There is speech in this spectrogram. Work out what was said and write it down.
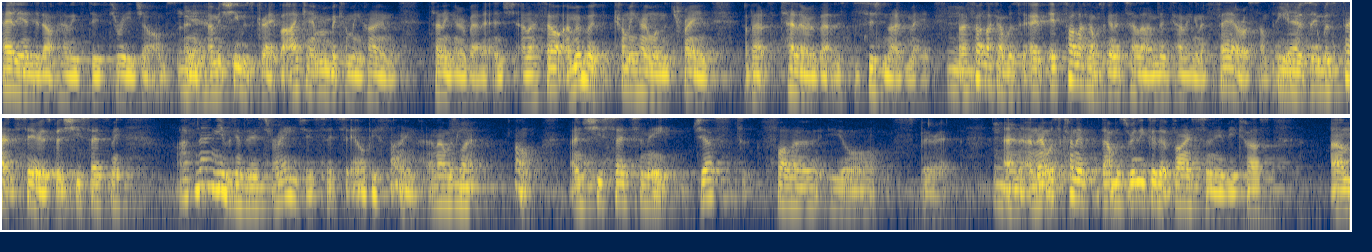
Haley ended up having to do three jobs, and Yeah. I mean she was great. But I can't remember coming home, telling her about it, and, she, and I felt I remember coming home on the train about to tell her about this decision I'd made, and I felt like I was it, it felt like I was going to tell her I'm having an affair or something. It was it was that serious. But she said to me, "I've known you were going to do this for ages. It's, it'll be fine." And I was like, "Oh." And she said to me, "Just follow your spirit." And, and that was kind of that was really good advice to me because um,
